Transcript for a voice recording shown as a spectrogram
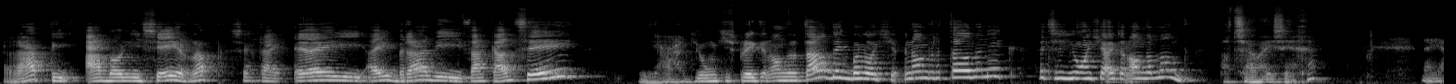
Rapi, abonissé, rap, zegt hij. Ei, ei, bradi, vakantie? Ja, het jongetje spreekt een andere taal, denkt Belotje. Een andere taal dan ik. Het is een jongetje uit een ander land. Wat zou hij zeggen? Nou ja,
